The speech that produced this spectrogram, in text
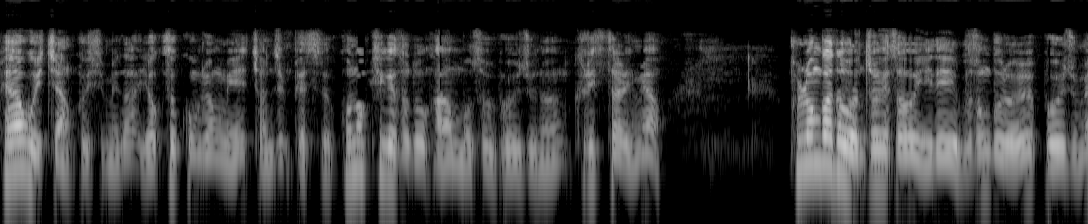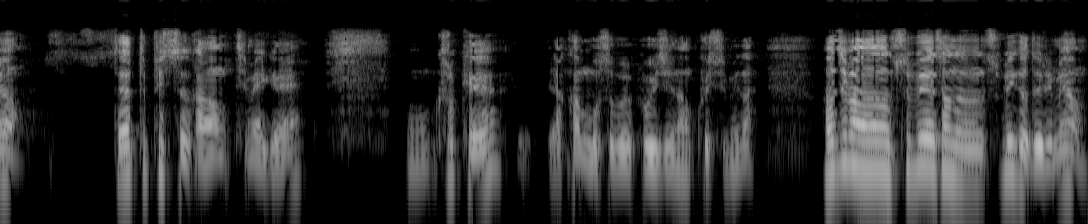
패하고 있지 않고 있습니다. 역습 공격 및 전진 패스, 코너킥에서도 강한 모습을 보여주는 크리스탈이며 플런가드 원정에서 2대2 무승부를 보여주며 세트피스 강한 팀에게 음, 그렇게 약한 모습을 보이진 않고 있습니다. 하지만 수비에서는 수비가 느리며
